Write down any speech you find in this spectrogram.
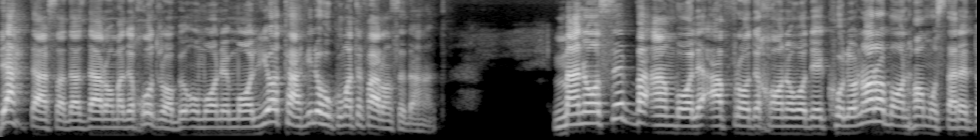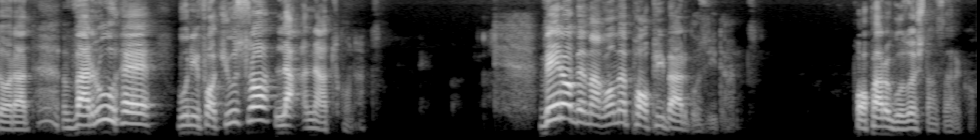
ده درصد از درآمد خود را به عنوان مالیات تحویل حکومت فرانسه دهند. مناسب و اموال افراد خانواده کلونا را به آنها مسترد دارد و روح بونیفاکیوس را لعنت کند. وی را به مقام پاپی برگزیدند. پاپا را گذاشتن سر کار.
